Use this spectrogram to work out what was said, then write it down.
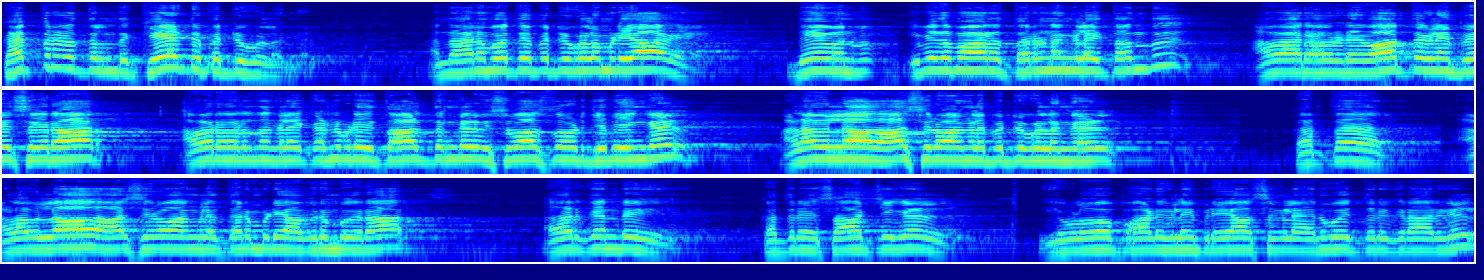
கர்த்தரிடத்திலிருந்து கேட்டு பெற்றுக்கொள்ளுங்கள். அந்த அனுபவத்தை பெற்றுக்கொள்ளும்படியாக தேவன் இவ்விதமான தருணங்களை தந்து அவர் அவருடைய வார்த்தைகளையும் பேசுகிறார். அவர் தங்களை கண்டுபிடி தாழ்த்துங்கள் விசுவாசத்தோடு ஜெபியுங்கள். அளவில்லாத ஆசீர்வாதங்களை பெற்றுக்கொள்ளுங்கள். கர்த்தர் அளவில்லாத ஆசீர்வாதங்களை தரும்படியாக விரும்புகிறார். அதற்கென்று கர்த்தருடைய சாட்சிகள் இவ்வளவோ பாடுகளையும் பிரயாசங்களை அனுபவித்திருக்கிறார்கள்.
